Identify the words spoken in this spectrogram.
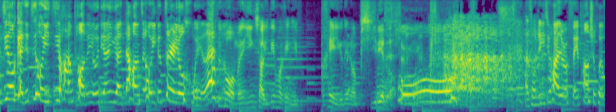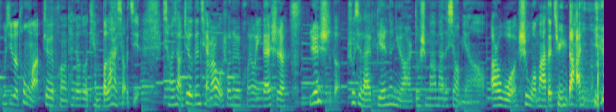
我记得我感觉最后一句好像跑的有点远，但好像最后一个字儿又回来了。最后我们音效一定会给你配一个那种劈裂的声音。哦，啊，总之一句话就是肥胖是会呼吸的痛了。这位朋友她叫做甜不辣小姐，想想这个跟前面我说那位朋友应该是认识的。说起来，别人的女儿都是妈妈的小棉袄，而我是我妈的军大衣。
